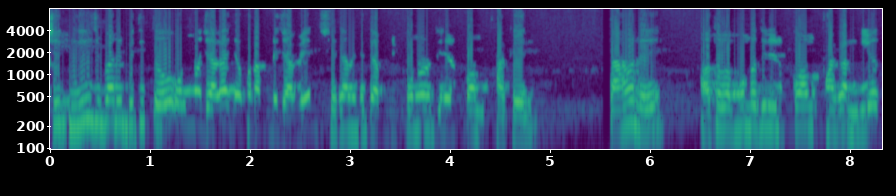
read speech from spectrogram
ঠিক নিজ বাড়ি ব্যতীত অন্য জায়গায় যখন আপনি যাবেন, সেখানে যদি আপনি পনেরো দিনের কম থাকেন, তাহলে অথবা পনেরো দিনের কম থাকার নিয়ত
